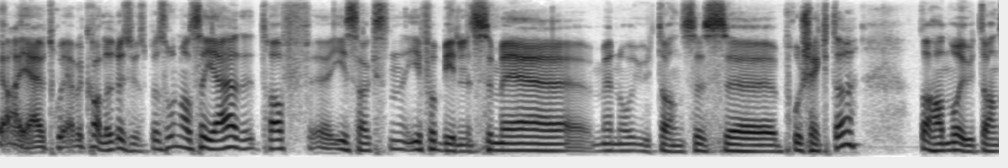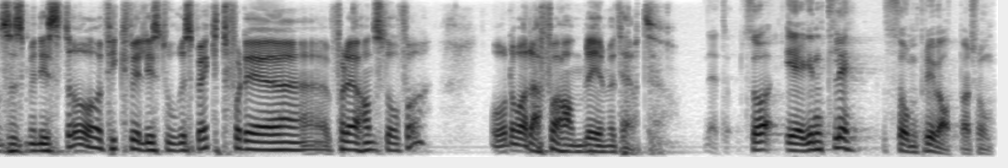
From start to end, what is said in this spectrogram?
Ja, jeg tror jeg vil kalle det ressursperson. Altså, jeg traff eh, Isaksen i forbindelse med, med noen utdannelsesprosjekter da han var utdannelsesminister, og fikk veldig stor respekt for det, for det han står for. Og det var derfor han ble invitert. Nettopp. Så egentlig som privatperson?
